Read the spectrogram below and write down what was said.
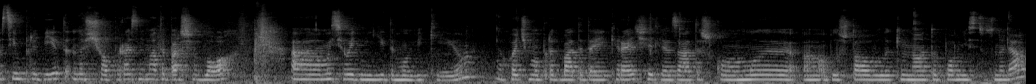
Усім привіт! Ну що, пора знімати перший влог. Ми сьогодні їдемо в Ікею. Хочемо придбати деякі речі для затишку. Ми облаштовували кімнату повністю з нуля,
